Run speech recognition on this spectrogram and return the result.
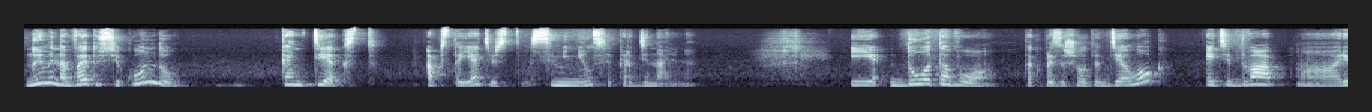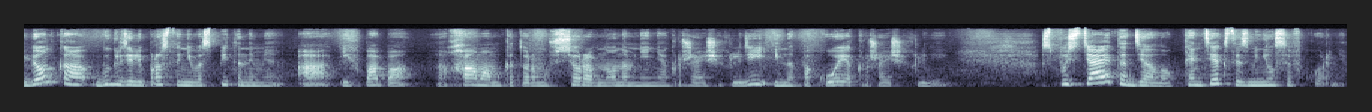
Но именно в эту секунду контекст обстоятельств сменился кардинально. И до того, как произошел этот диалог, эти два а, ребенка выглядели просто невоспитанными, а их папа хамом, которому все равно на мнение окружающих людей и на покой окружающих людей. Спустя этот диалог контекст изменился в корне.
